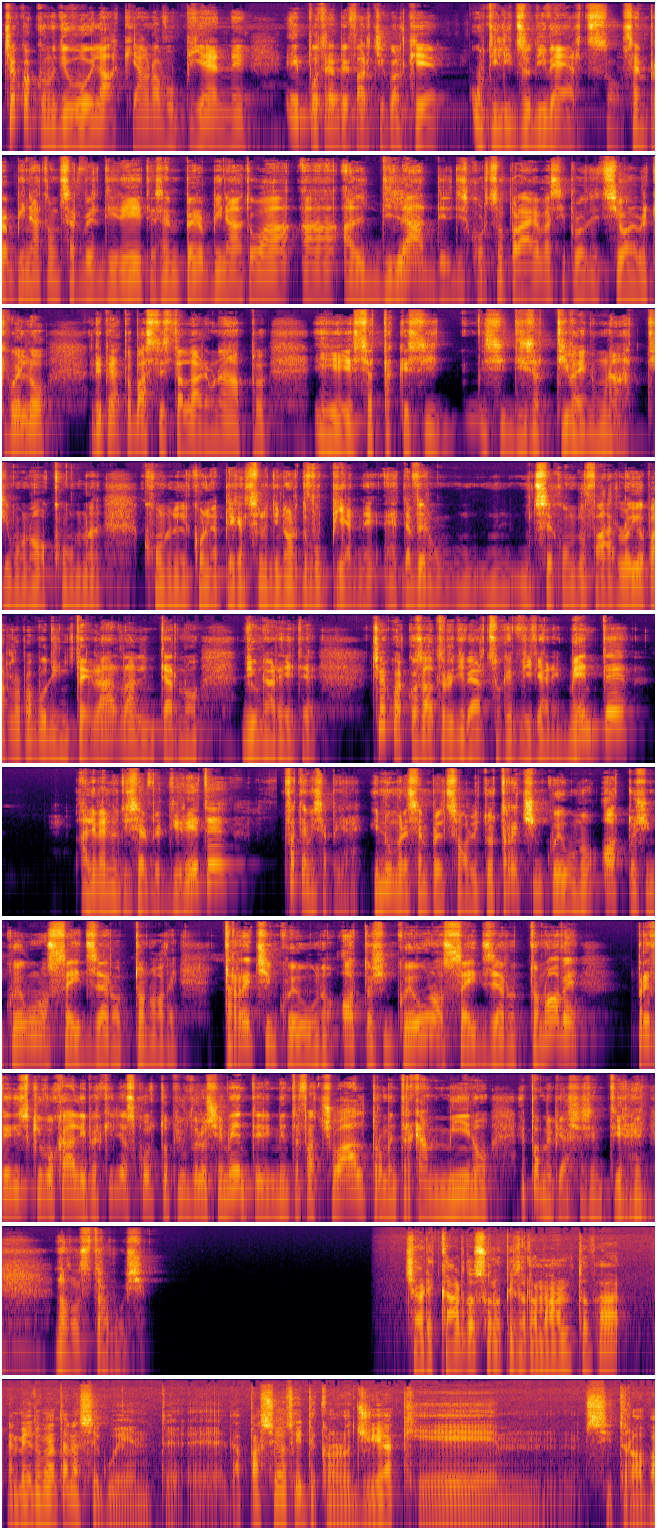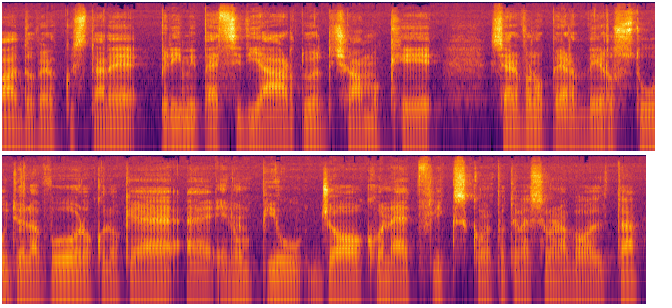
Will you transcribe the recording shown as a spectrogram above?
C'è qualcuno di voi là che ha una VPN e potrebbe farci qualche utilizzo diverso, sempre abbinato a un server di rete, sempre abbinato a, a, al di là del discorso privacy, protezione, perché quello, ripeto, basta installare un'app e si attacca e si, si disattiva in un attimo no? con, con, con, le applicazioni di NordVPN, è davvero un, un secondo farlo. Io parlo proprio di integrarla all'interno di una rete. C'è qualcos'altro di diverso che vi viene in mente? a livello di server di rete? Fatemi sapere, il numero è sempre il solito 351 851 6089 351 851 6089 Preferisco i vocali perché li ascolto più velocemente mentre faccio altro, mentre cammino e poi mi piace sentire la vostra voce. Ciao Riccardo, sono Pietro Mantova. La mia domanda è la seguente. Eh, da appassionato di tecnologia che mm, si trova a dover acquistare primi pezzi di hardware, diciamo che servono per vero studio, lavoro, quello che è, eh, e non più gioco, Netflix come poteva essere una volta,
